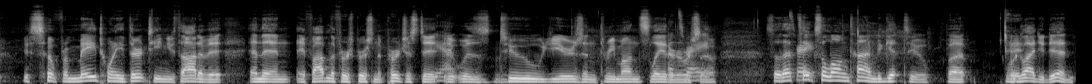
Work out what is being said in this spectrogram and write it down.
so from May 2013, you thought of it, and then if I'm the first person that purchased it, Yeah. it was two years and three months later That's or right. so. So that That's takes right. a long time to get to, but we're It- glad you did.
